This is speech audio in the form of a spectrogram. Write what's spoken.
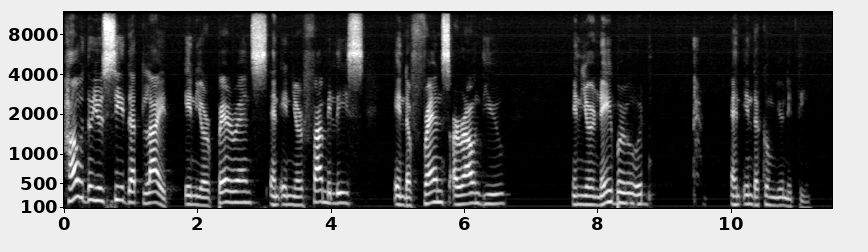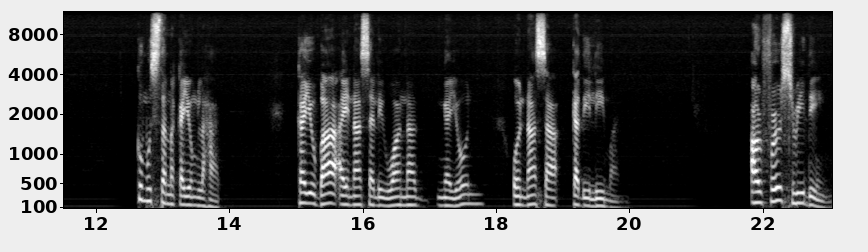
how do you see that light in your parents and in your families, in the friends around you, in your neighborhood, and in the community? Kumusta na kayong lahat? Kayo ba ay nasa liwanag ngayon o nasa kadiliman? Our first reading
